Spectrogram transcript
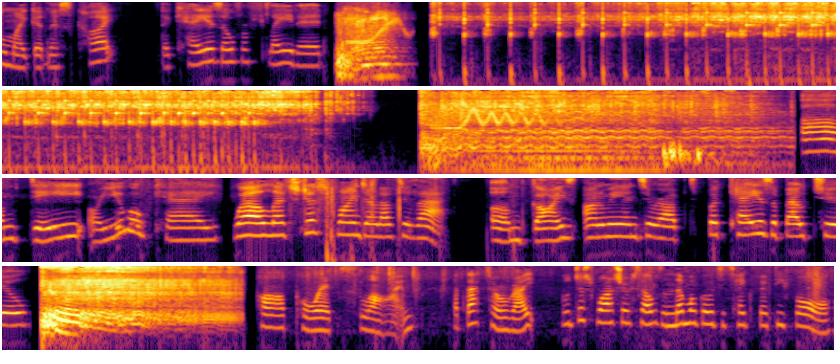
Oh my goodness, cut. The K is overflated. Um, D, are you okay? Well, let's just find out after that. Um, guys, anime interrupt, but K is about to. Paw poet slime. But that's alright. We'll just wash ourselves and then we'll go to take 54.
